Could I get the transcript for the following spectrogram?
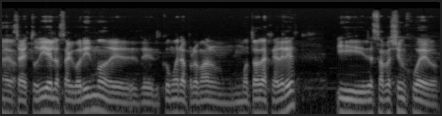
O sea, estudié los algoritmos de, de cómo era programar un motor de ajedrez y desarrollé un juego,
